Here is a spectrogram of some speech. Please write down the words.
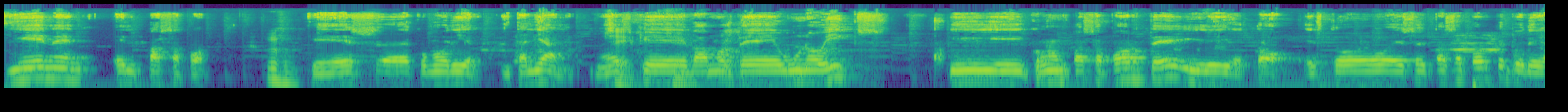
tiene el pasaporte, que es, ah, como decir, italiano. No Sí, es que vamos de 1X y con un pasaporte y digo, "No, esto es el pasaporte, puede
